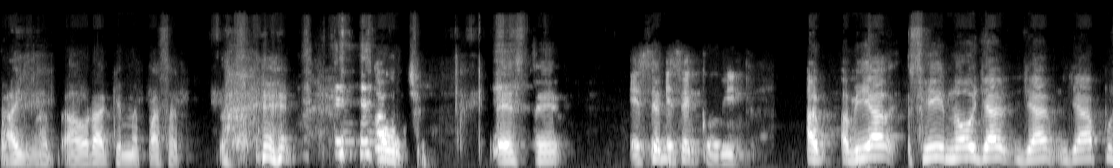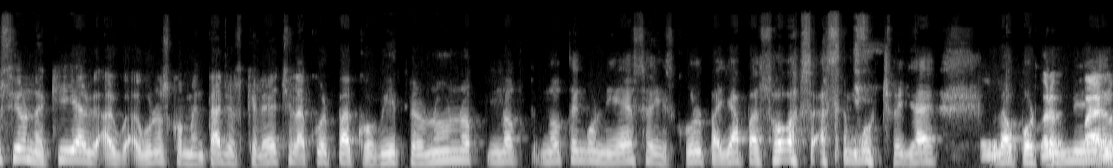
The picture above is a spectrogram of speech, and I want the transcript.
Ay, ahora qué me pasa. Ouch. Este, ese, ese COVID. Había, sí, no, ya, ya, ya pusieron aquí algunos comentarios que le eche la culpa a COVID, pero no, no, no, no tengo ni esa disculpa, ya pasó hace mucho, ya la oportunidad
